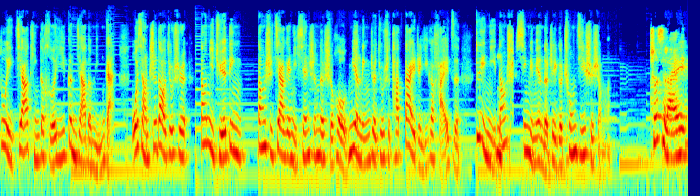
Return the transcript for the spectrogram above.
对家庭的合一更加的敏感。我想知道，就是当你决定当时嫁给你先生的时候，面临着就是他带着一个孩子，对你当时心里面的这个冲击是什么？说起来。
